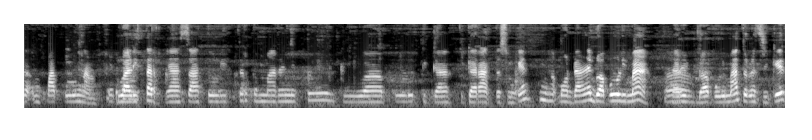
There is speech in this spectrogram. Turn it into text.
ke 46 2 liter ya satu liter kemarin itu 23 300 mungkin modalnya 25 dari 25 turun sedikit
